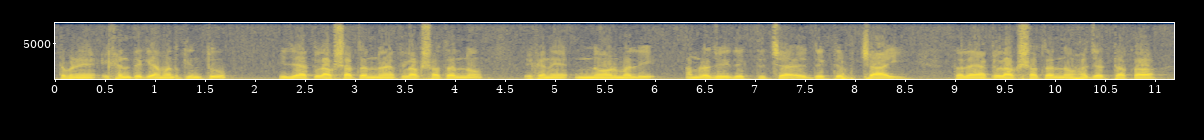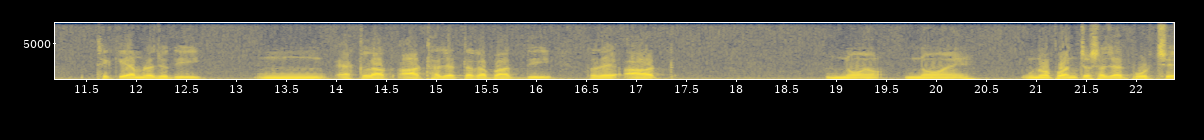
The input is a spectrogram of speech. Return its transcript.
তার মানে এখান থেকে আমার কিন্তু এই যে এক লাখ সাতান্ন, এক লাখ সাতান্ন, এখানে নর্মালি আমরা যদি দেখতে চাই দেখতে চাই, তাহলে এক লাখ সাতান্ন হাজার টাকা থেকে আমরা যদি এক লাখ আট হাজার টাকা বাদ দিই, তাহলে আট নয় নয় উনপঞ্চাশ হাজার পড়ছে।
